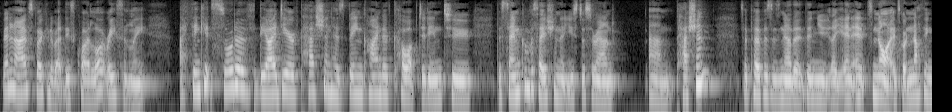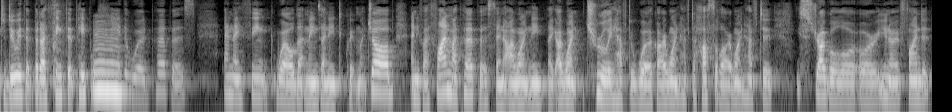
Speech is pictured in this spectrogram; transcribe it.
Ben and I have spoken about this quite a lot recently. I think it's sort of the idea of passion has been kind of co-opted into the same conversation that used to surround um, passion so purpose is now the, the new, like, and, and it's not, it's got nothing to do with it. But I think that people mm. hear the word purpose and they think, well, that means I need to quit my job. And if I find my purpose, then I won't need, like, I won't truly have to work, or I won't have to hustle, or I won't have to struggle, or, or you know, find it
